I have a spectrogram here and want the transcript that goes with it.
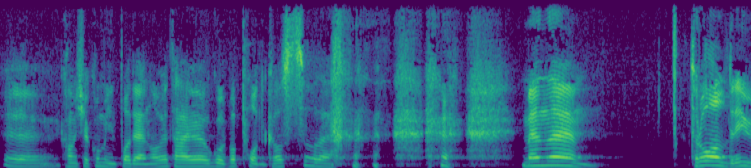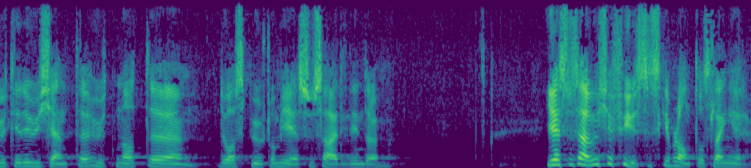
Jeg kan ikke komme inn på det nå. Jeg, jeg går på podkast, så det Men eh, trå aldri ut i det ukjente uten at eh, du har spurt om Jesus er i din drøm. Jesus er jo ikke fysisk iblant oss lenger.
